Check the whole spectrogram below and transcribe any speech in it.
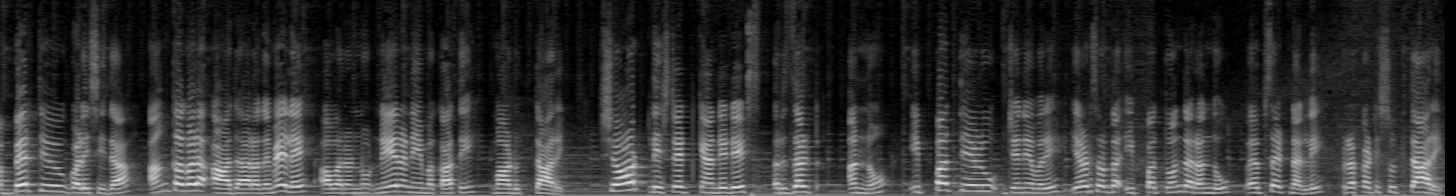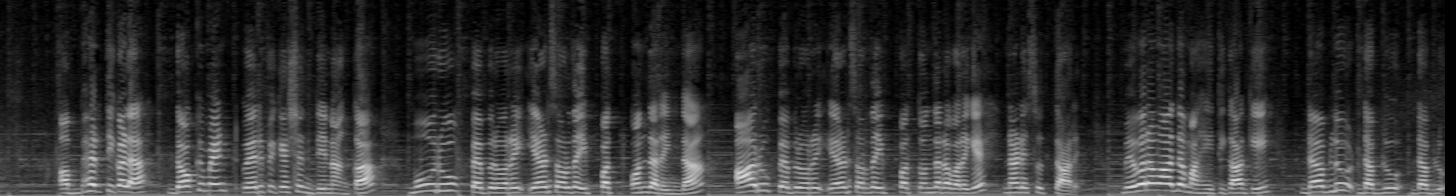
ಅಭ್ಯರ್ಥಿಯು ಗಳಿಸಿದ ಅಂಕಗಳ ಆಧಾರದ ಮೇಲೆ ಅವರನ್ನು ನೇರ ನೇಮಕಾತಿ ಮಾಡುತ್ತಾರೆ. ಶಾರ್ಟ್ ಲಿಸ್ಟೆಡ್ ಕ್ಯಾಂಡಿಡೇಟ್ಸ್ ರಿಸಲ್ಟ್ ಅನ್ನು ಇಪ್ಪತ್ತೇಳು ಜನವರಿ ಎರಡು ಸಾವಿರದ ಇಪ್ಪತ್ತೊಂದರಂದು ವೆಬ್ಸೈಟ್ನಲ್ಲಿ ಪ್ರಕಟಿಸುತ್ತಾರೆ. ಅಭ್ಯರ್ಥಿಗಳ ಡಾಕ್ಯುಮೆಂಟ್ ವೆರಿಫಿಕೇಶನ್ ದಿನಾಂಕ ಮೂರು ಫೆಬ್ರವರಿ ಎರಡು ಸಾವಿರದ ಇಪ್ಪತ್ತೊಂದರಿಂದ ಆರು ಫೆಬ್ರವರಿ ಎರಡು ಸಾವಿರದ ಇಪ್ಪತ್ತೊಂದರವರೆಗೆ ನಡೆಸುತ್ತಾರೆ. ವಿವರವಾದ ಮಾಹಿತಿಗಾಗಿ W W W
